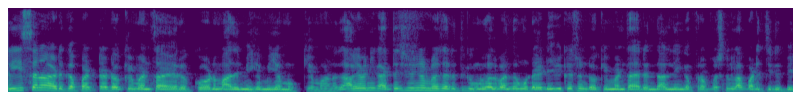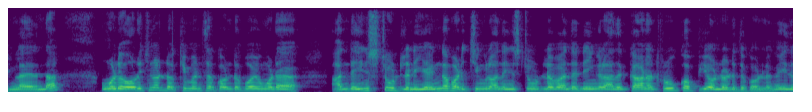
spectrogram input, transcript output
ரீசனாக எடுக்கப்பட்ட டாக்குமெண்ட்ஸாக இருக்கணும். அது மிக மிக முக்கியமானது. ஆகவே நீங்கள் அட்டேஷன் செய்கிறதுக்கு முதல் வந்து உங்களோட எடுகேஷன் டாக்குமெண்ட்ஸாக இருந்தால் நீங்கள் ப்ரொஃபஷனலாக படிச்சிருப்பீங்களா இருந்தால் உங்களுடைய ஒரிஜினல் டாக்குமெண்ட்ஸை கொண்டு போய் உங்களோட அந்த இன்ஸ்டியூட்டில் நீங்கள் எங்கே படிச்சீங்களோ அந்த இன்ஸ்டியூட்டில் வந்து நீங்கள் அதுக்கான ட்ரூ காப்பி ஒன்று எடுத்துக்கொள்ளுங்க. இது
